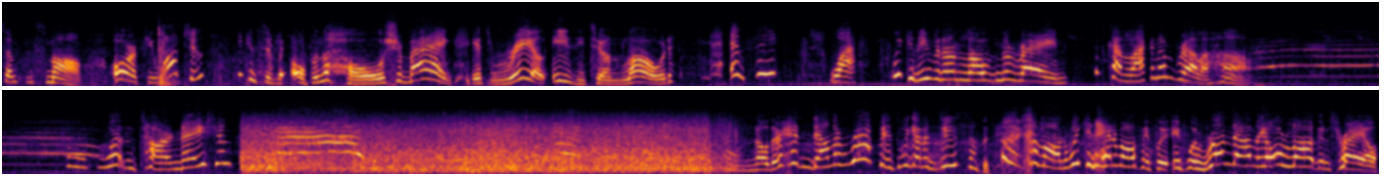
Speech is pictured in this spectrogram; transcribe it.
something small. Or if you want to, you can simply open the whole shebang. It's real easy to unload. And see, why, we can even unload in the rain. It's kind of like an umbrella, huh? What in tarnation? No, they're heading down the rapids. We gotta do something. Come on, we can head them off if we, if we run down the old logging trail.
